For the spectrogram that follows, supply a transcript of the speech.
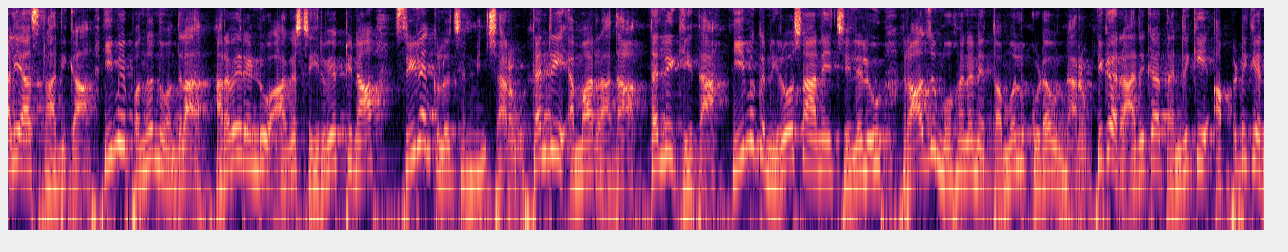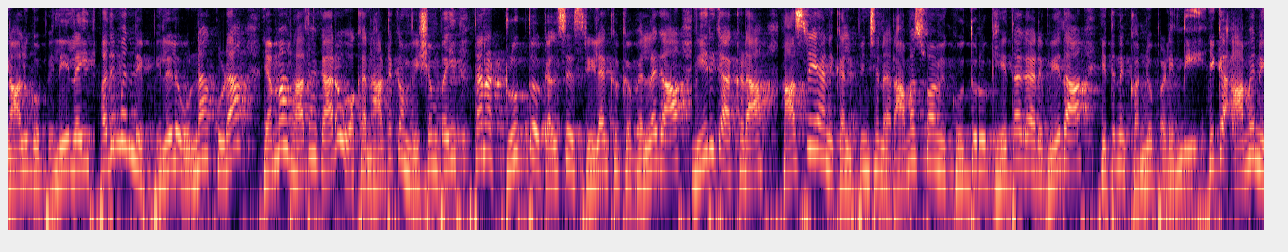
అలియాస్ రాధిక. ఈమె పంతొమ్మిది వందల అరవై రెండు ఆగస్టు ఇరవై ఒకటిన శ్రీలంకలో జన్మించారు. తండ్రి ఎంఆర్ రాధా తల్లి గీత. ఈమెకు నిరోష అనే చెల్లెలు రాజు మోహన్ అనే తమ్ములు కూడా ఉన్నారు. ఇక రాధిక తండ్రికి అప్పటికే నాలుగు పెళ్ళిలై పది మంది పిల్లలు ఉన్నా కూడా ఎంఆర్ రాధా గారు ఒక నాటకం విషయంపై తన ట్రూప్తో కలిసి శ్రీలంకకు వెళ్ళగా వీరికి అక్కడ ఆశ్రయాన్ని కల్పించిన రామస్వామి కూతురు గీత గారి మీద ఇతని కన్ను పడింది. ఇక ఆమెను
